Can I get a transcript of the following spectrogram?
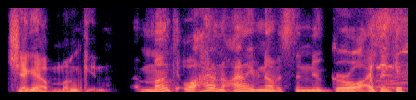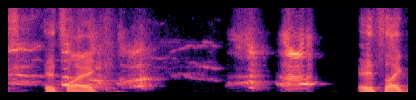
check out Monken. Monk. Well, I don't know. I don't even know if it's the new girl. I think it's it's like it's like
